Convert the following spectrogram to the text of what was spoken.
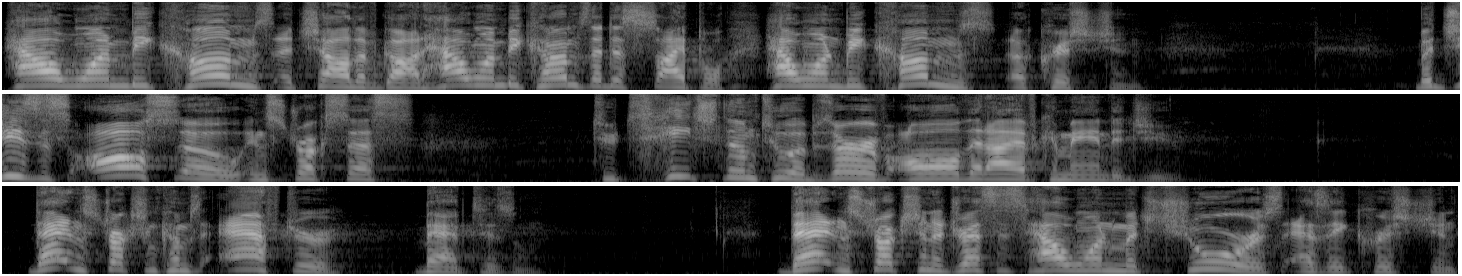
how one becomes a child of God, how one becomes a disciple, how one becomes a Christian. But Jesus also instructs us to teach them to observe all that I have commanded you. That instruction comes after baptism. That instruction addresses how one matures as a Christian,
